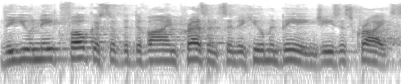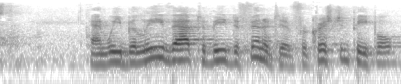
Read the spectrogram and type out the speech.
the unique focus of the divine presence in a human being, Jesus Christ. And we believe that to be definitive for Christian people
